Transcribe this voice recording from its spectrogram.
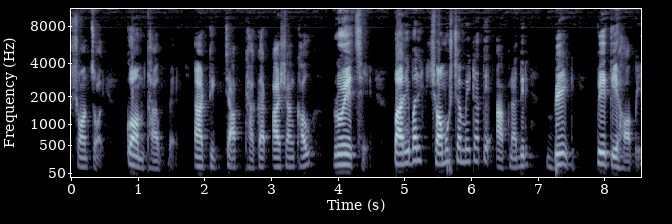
সঞ্চয় কম থাকবে। আর্থিক চাপ থাকার আশঙ্কাও রয়েছে। পারিবারিক সমস্যা মেটাতে আপনাদের বেগ পেতে হবে।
